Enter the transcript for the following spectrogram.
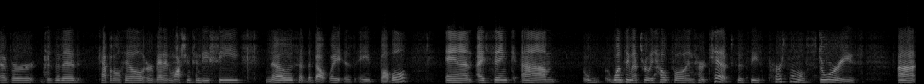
ever visited Capitol Hill or been in Washington, D.C., knows that the Beltway is a bubble. And I think um, one thing that's really helpful in her tips is these personal stories uh,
